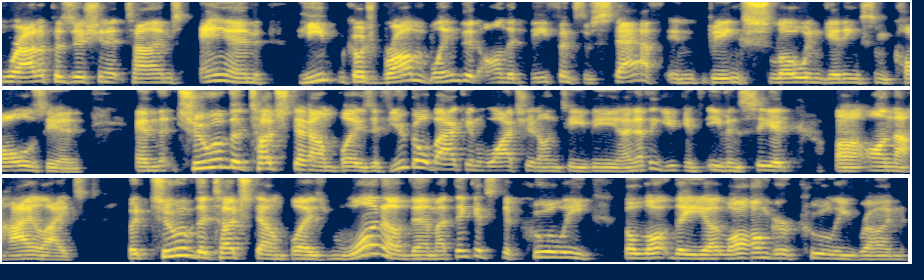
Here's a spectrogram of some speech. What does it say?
were out of position at times, and he, Coach Brohm, blamed it on the defensive staff in being slow in getting some calls in. And the, two of the touchdown plays, if you go back and watch it on TV, and I think you can even see it uh, on the highlights, but two of the touchdown plays, one of them, I think it's the Cooley, the lo- the uh, longer Cooley run.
